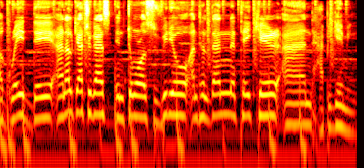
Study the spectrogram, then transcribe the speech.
a great day and I'll catch you guys in tomorrow's video. Until then, take care and happy gaming.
